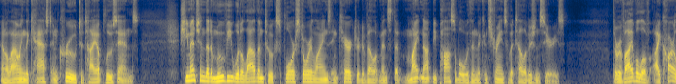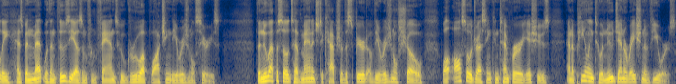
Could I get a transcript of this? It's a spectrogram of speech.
and allowing the cast and crew to tie up loose ends. She mentioned that a movie would allow them to explore storylines and character developments that might not be possible within the constraints of a television series. The revival of iCarly has been met with enthusiasm from fans who grew up watching the original series. The new episodes have managed to capture the spirit of the original show while also addressing contemporary issues and appealing to a new generation of viewers.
